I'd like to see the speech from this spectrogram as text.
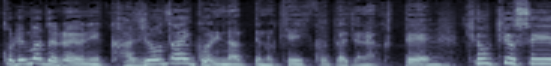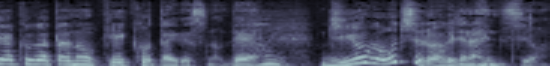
これまでのように過剰在庫になっての景気後退じゃなくて、供給制約型の景気後退ですので、需要が落ちてるわけじゃないんですよ。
